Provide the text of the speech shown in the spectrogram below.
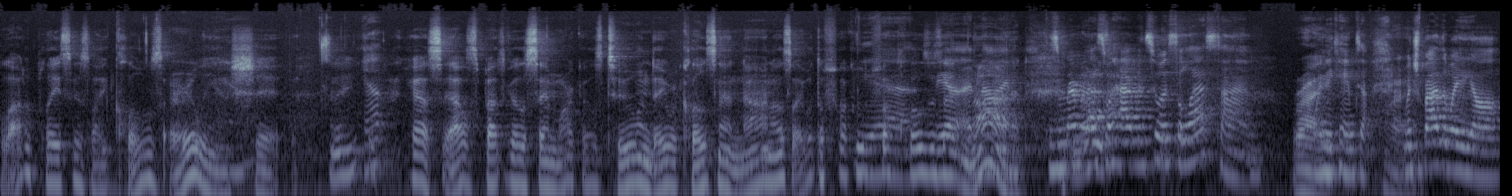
a lot of places like close early and shit. And Yep. Yes, I was about to go to San Marcos too, and they were closing at nine. I was like, "What the fuck? Who the fuck closes at nine? Because remember, that's what happened to us the last time. Right. When he came to, Right. which by the way, y'all,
